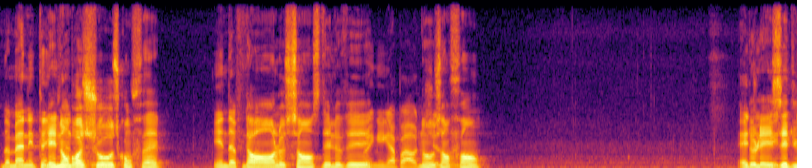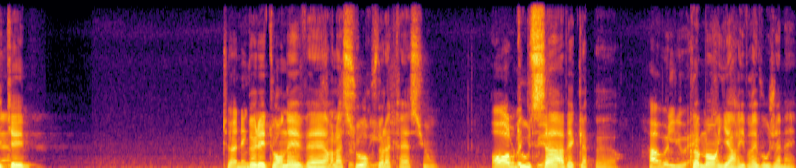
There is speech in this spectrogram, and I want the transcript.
Les nombreuses choses qu'on fait dans le sens d'élever nos enfants, de les éduquer, de les tourner vers la source de la création. Tout ça avec la peur. Comment y arriverez-vous jamais?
